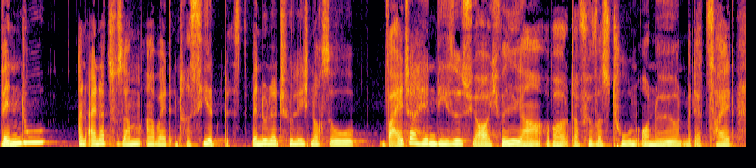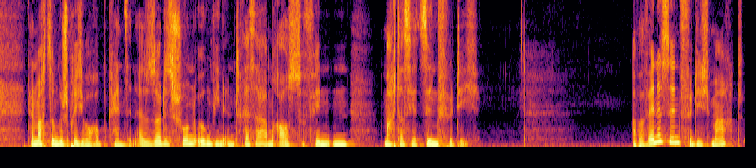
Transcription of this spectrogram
Wenn du an einer Zusammenarbeit interessiert bist, wenn du natürlich noch so weiterhin dieses, ja, ich will ja, aber dafür was tun, oh nö, und mit der Zeit, dann macht so ein Gespräch überhaupt keinen Sinn. Also solltest schon irgendwie ein Interesse haben, rauszufinden, macht das jetzt Sinn für dich? Aber wenn es Sinn für dich macht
